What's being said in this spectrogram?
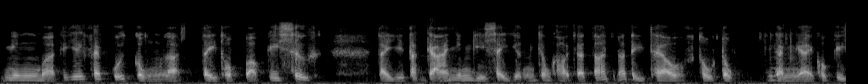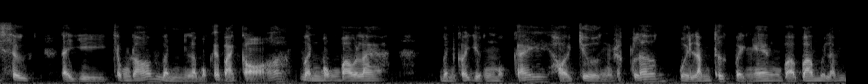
Nhưng mà cái giấy phép cuối cùng là tùy thuộc vào kỹ sư. Tại vì tất cả những gì xây dựng trong hội chợ Tết nó đi theo thủ tục ngành nghề của kỹ sư tại vì trong đó mình là một cái bãi cỏ mình bông bao la, mình có dựng một cái hội trường rất lớn 15 thước bề ngang và 35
